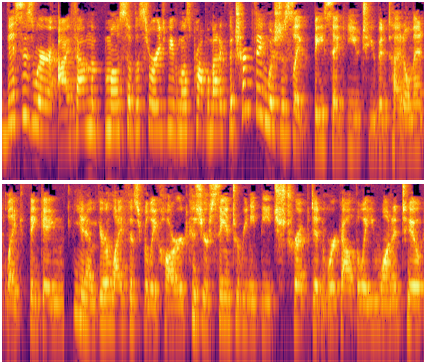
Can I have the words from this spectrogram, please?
this is where I found the most of the story to be the most problematic. The trip thing was just like basic YouTube entitlement, like thinking, you know, your life is really hard because your Santorini beach trip didn't work out the way you wanted to.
